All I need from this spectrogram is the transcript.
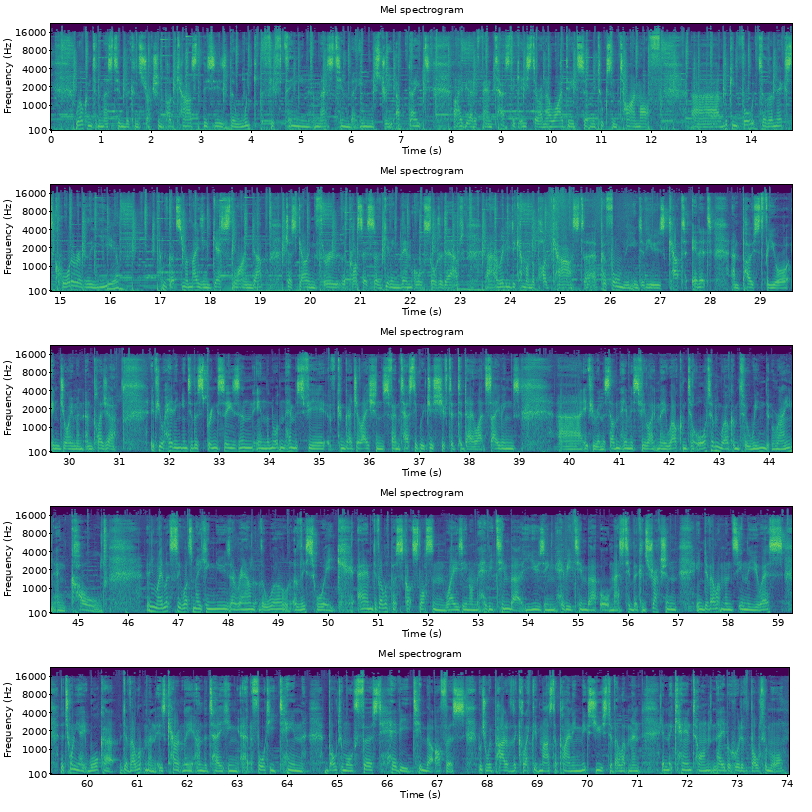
Welcome to the Mass Timber Construction Podcast. This is the week 15 Mass Timber Industry Update. I hope you had a fantastic Easter. I know I did, certainly took some time off. Uh, looking forward to the next quarter of the year. We've got some amazing guests lined up, just going through the process of getting them all sorted out, uh, ready to come on the podcast, uh, perform the interviews, cut, edit, and post for your enjoyment and pleasure. If you're heading into the spring season in the Northern Hemisphere, congratulations, fantastic. We've just shifted to daylight savings. Uh, if you're in the southern hemisphere like me, welcome to autumn, welcome to wind, rain, and cold. Anyway, let's see what's making news around the world this week. And developer Scott Slosson weighs in on the heavy timber using heavy timber or mass timber construction in developments in the US. The 28 Walker development is currently undertaking at 4010 Baltimore's first heavy timber office, which will be part of the collective master planning mixed use development in the Canton neighborhood of Baltimore.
